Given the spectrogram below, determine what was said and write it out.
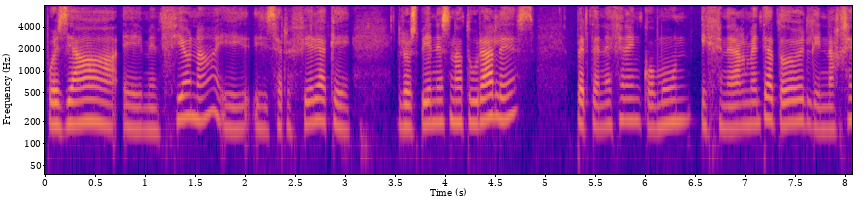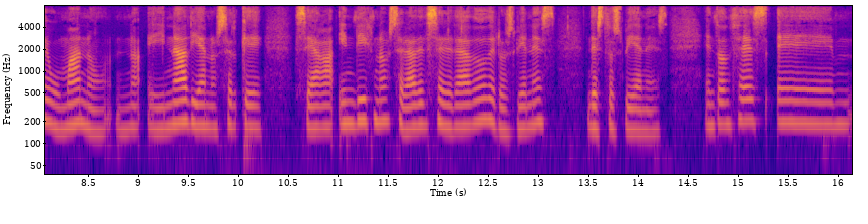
pues ya eh, menciona y, se refiere a que los bienes naturales pertenecen en común y generalmente a todo el linaje humano, y nadie, a no ser que se haga indigno, será desheredado de los bienes de estos bienes. Entonces, eh,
